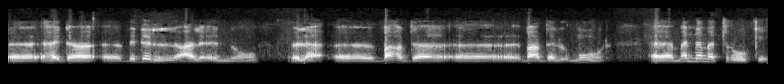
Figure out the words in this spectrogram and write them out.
هذا آه، آه، بدل على إنه لا آه، بعض بعض الأمور منا متروكه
